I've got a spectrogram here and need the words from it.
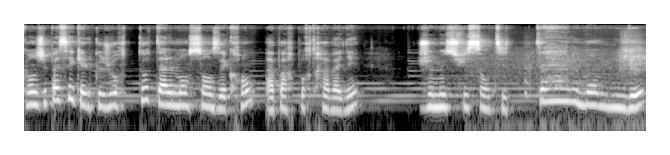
quand j'ai passé quelques jours totalement sans écran, à part pour travailler, je me suis sentie tellement mieux.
